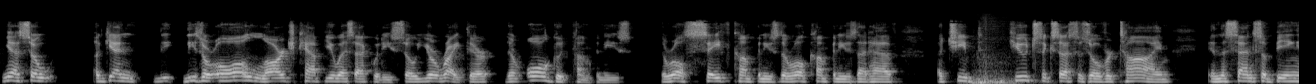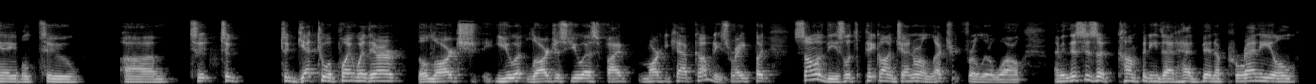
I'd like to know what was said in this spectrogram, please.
Yeah, so again, the, these are all large cap U.S. equities. So you're right; they're they're all good companies. They're all safe companies. They're all companies that have achieved huge successes over time in the sense of being able to um, to to to get to a point where they're the large U, largest U.S. five market cap companies, right? But some of these, let's pick on General Electric for a little while. I mean, this is a company that had been a perennial,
